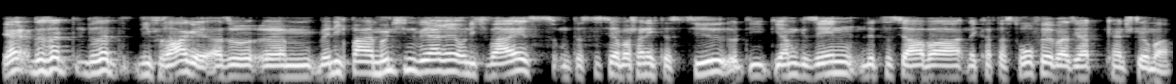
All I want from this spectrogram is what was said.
Ja, das hat, das hat die Frage. Also, ähm, wenn ich Bayern München wäre und ich weiß, und das ist ja wahrscheinlich das Ziel, die, die haben gesehen, letztes Jahr war eine Katastrophe, weil sie hatten keinen Stürmer.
